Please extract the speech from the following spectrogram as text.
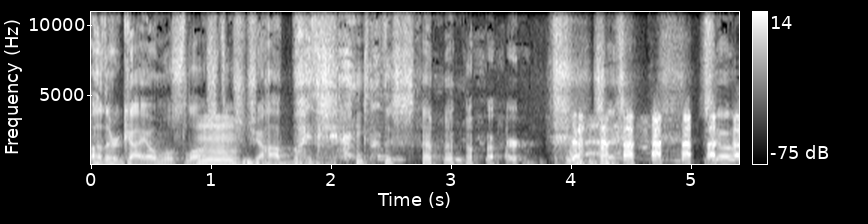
other guy almost lost his job by the end of the seminar. so,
